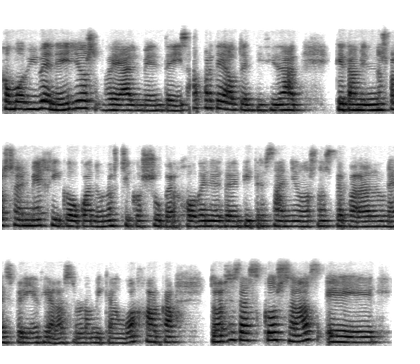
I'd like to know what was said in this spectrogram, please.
cómo viven ellos realmente. Y esa parte de autenticidad que también nos pasó en México cuando unos chicos súper jóvenes de 23 años nos prepararon una experiencia gastronómica en Oaxaca, todas esas cosas. Eh,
